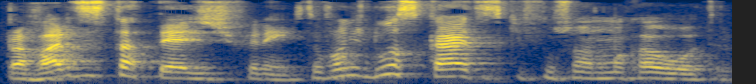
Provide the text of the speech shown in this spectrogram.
para várias estratégias diferentes. Estou falando de duas cartas que funcionam uma com a outra.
